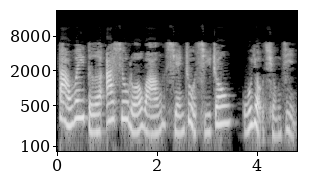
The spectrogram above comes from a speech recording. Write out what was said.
大威德阿修罗王闲住其中，无有穷尽。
